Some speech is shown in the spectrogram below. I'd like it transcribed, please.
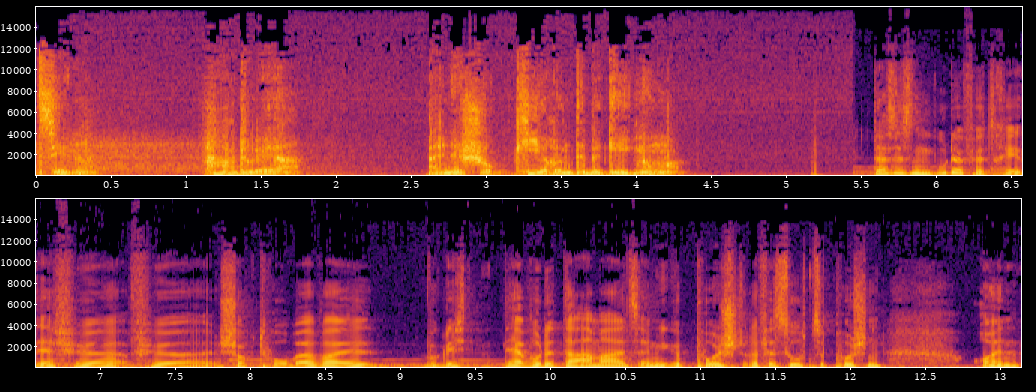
13. Hardware. Eine schockierende Begegnung. das ist ein guter Vertreter für, für Schocktober, weil wirklich, der wurde damals irgendwie gepusht oder versucht zu pushen und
